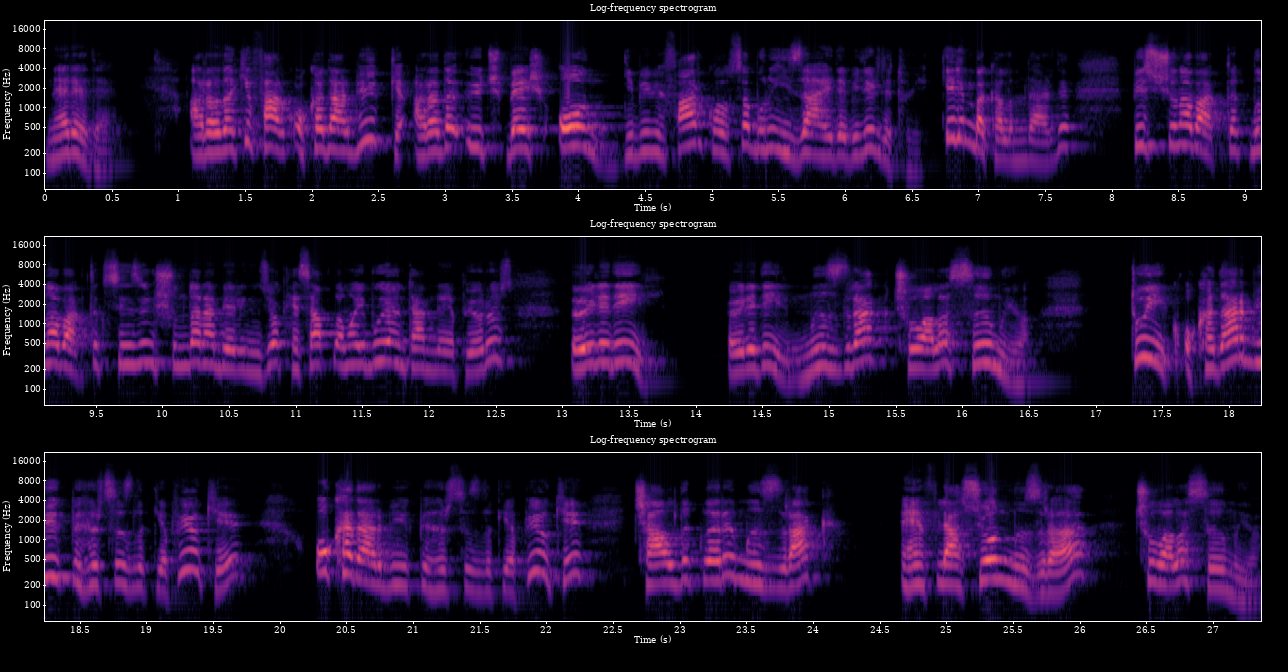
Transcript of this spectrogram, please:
nerede? Aradaki fark o kadar büyük ki arada 3, 5, 10 gibi bir fark olsa bunu izah edebilirdi TÜİK. Gelin bakalım derdi. Biz şuna baktık, buna baktık. Sizin şundan haberiniz yok. Hesaplamayı bu yöntemle yapıyoruz. Öyle değil. Öyle değil. Mızrak çuvala sığmıyor. TÜİK o kadar büyük bir hırsızlık yapıyor ki, o kadar büyük bir hırsızlık yapıyor ki çaldıkları mızrak, enflasyon mızrağı çuvala sığmıyor.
